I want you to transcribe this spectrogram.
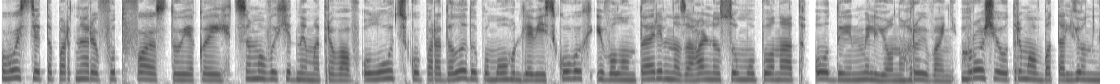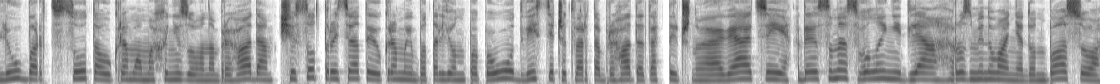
Гості та партнери фудфесту, який цими вихідними тривав у Луцьку, передали допомогу для військових і волонтерів на загальну суму понад 1 мільйон гривень. Гроші отримав батальйон Любард, сота окрема механізована бригада, 630-й окремий батальйон ППО, 204-та бригада тактичної авіації, ДСНС Волині для розмінування Донбасу,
